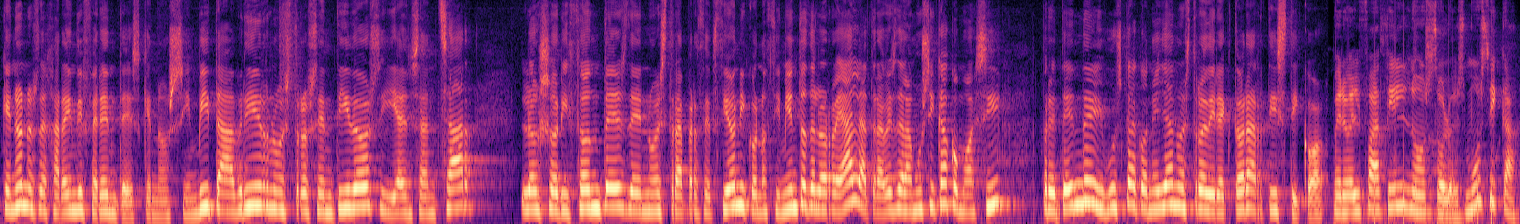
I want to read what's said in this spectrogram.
que no nos dejará indiferentes, que nos invita a abrir nuestros sentidos y a ensanchar los horizontes de nuestra percepción y conocimiento de lo real a través de la música, como así pretende y busca con ella nuestro director artístico. Pero el fácil no solo es música,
